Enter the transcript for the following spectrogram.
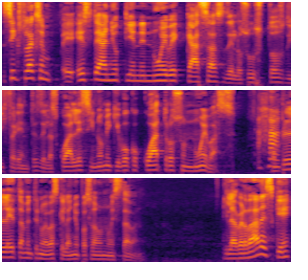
Six Flags eh, este año tiene nueve casas de los sustos diferentes, de las cuales, si no me equivoco, cuatro son nuevas. Ajá. Completamente nuevas que el año pasado no estaban. Y la verdad es que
